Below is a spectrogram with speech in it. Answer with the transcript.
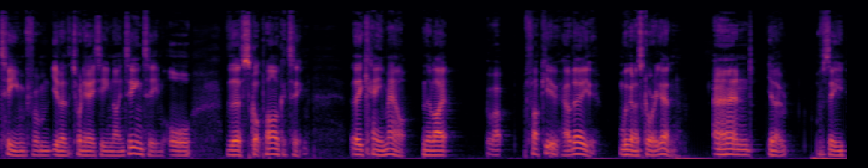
team from you know the 2018-19 team or the Scott Parker team. They came out and they're like, well, "Fuck you! How dare you? We're going to score again." And you know, obviously,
